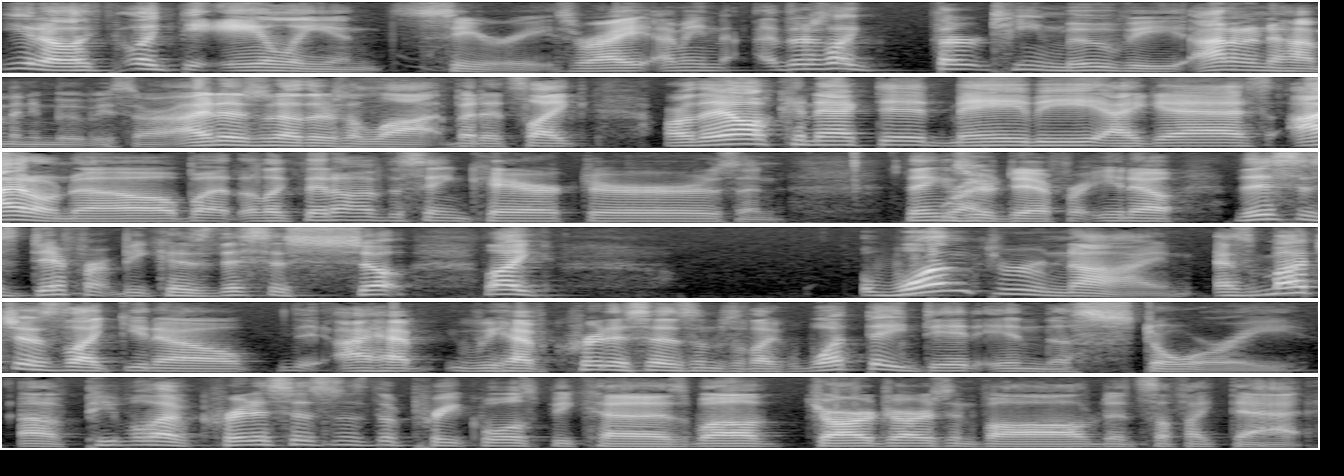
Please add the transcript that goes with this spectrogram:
you know, like like the Alien series, right? I mean, there's like 13 movies. I don't know how many movies there are. I just know there's a lot, but it's like, are they all connected? Maybe, I guess. I don't know, but like they don't have the same characters and things are different. You know, this is different because this is so like one through nine as much as like you know i have we have criticisms of like what they did in the story of people have criticisms of the prequels because well jar jar's involved and stuff like that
